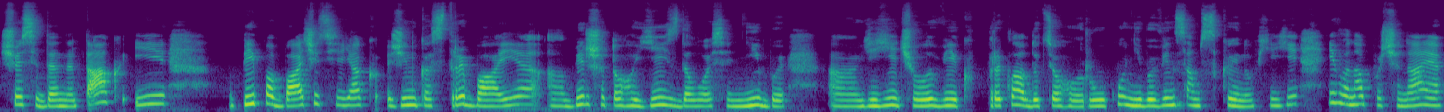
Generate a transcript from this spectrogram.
щось іде не так і. Піпа бачить, як жінка стрибає. Більше того, їй здалося, ніби її чоловік приклав до цього руку, ніби він сам скинув її, і вона починає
